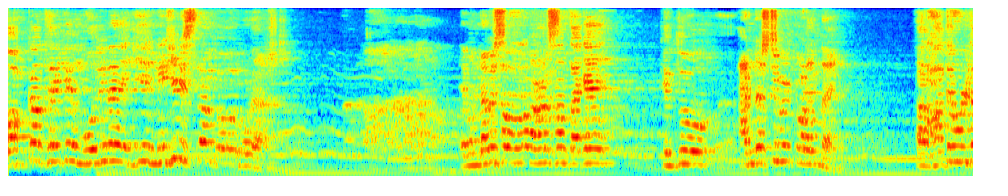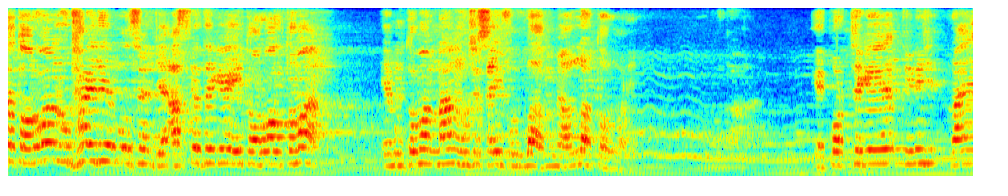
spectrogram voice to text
মক্কা থেকে মদিনায় গিয়ে নিজে ইসলাম কবর করে আসছেন এবং নবী ওয়াসাল্লাম তাকে কিন্তু আন্ডারস্টিমেট করেন নাই। তার হাতে উল্টা তরোয়াল উঠাই দিয়ে বলছেন যে, আজকে থেকে এই তরোয়াল তোমার এবং তোমার নাম হচ্ছে সাইফুল্লাহ, তুমি আল্লাহ তরবারি। এরপর থেকে তিনি প্রায়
